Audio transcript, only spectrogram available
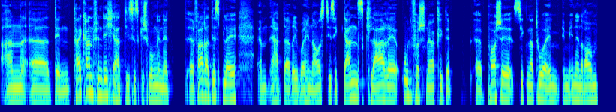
an äh, den Taycan, finde ich. Er hat dieses geschwungene äh, Fahrraddisplay. Ähm, er hat darüber hinaus diese ganz klare, unverschnörkelte äh, Porsche-Signatur im, im Innenraum,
